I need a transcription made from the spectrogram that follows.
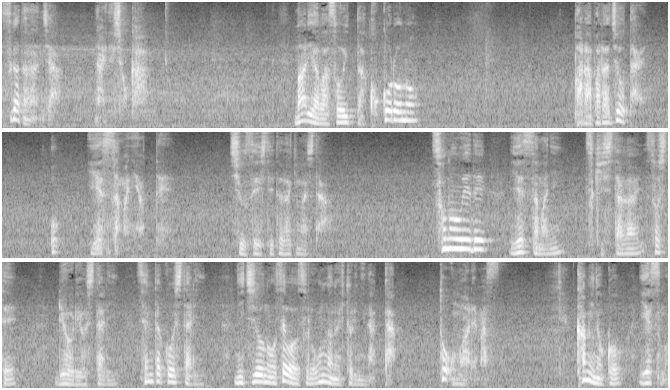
姿なんじゃないでしょうか。マリアはそういった心のバラバラ状態をイエス様によって修正していただきました。その上でイエス様に付き従いそして料理をしたり洗濯をしたり日常のお世話をする女の一人になったと思われます。神の子イエスも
